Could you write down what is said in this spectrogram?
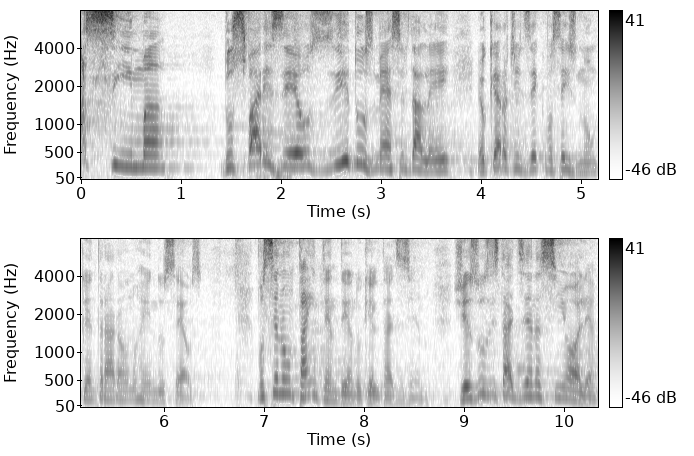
acima dos fariseus e dos mestres da lei, eu quero te dizer que vocês nunca entrarão no reino dos céus. Você não está entendendo o que ele está dizendo. Jesus está dizendo assim: olha,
